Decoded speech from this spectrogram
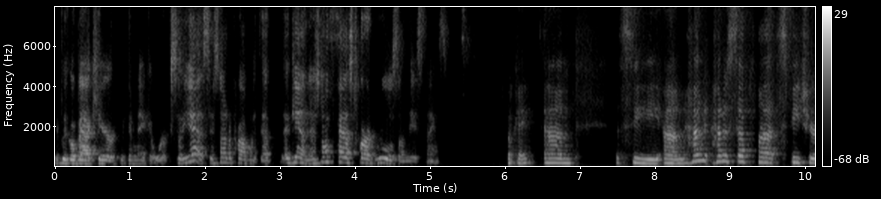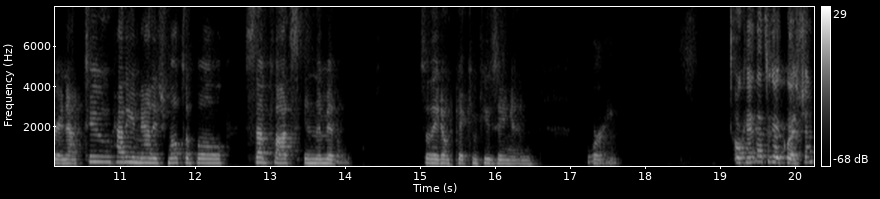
if we go back here, we can make it work. So yes, there's not a problem with that. Again, there's no fast, hard rules on these things. Okay. Um, let's see. Um, how, how do subplots feature in Act Two? How do you manage multiple subplots in the middle? so they don't get confusing and boring? Okay, that's a good question.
